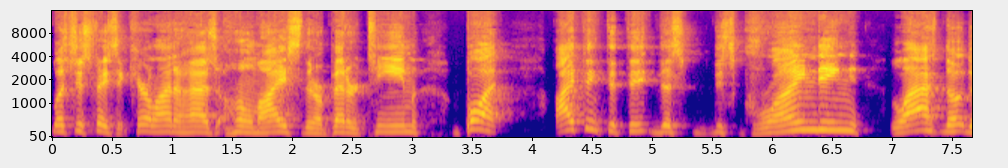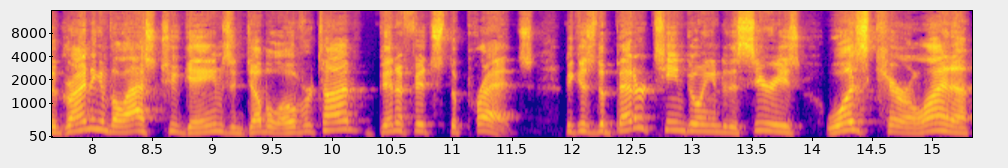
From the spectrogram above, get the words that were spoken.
let's just face it, Carolina has home ice. They're a better team, but I think that the, this this grinding last the, the grinding of the last two games in double overtime benefits the Preds because the better team going into the series was Carolina.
